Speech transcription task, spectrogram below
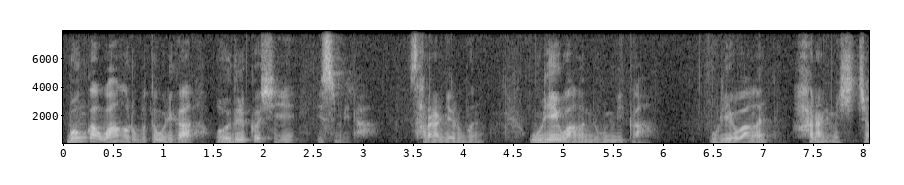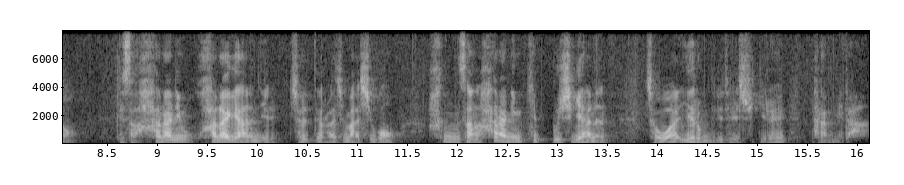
뭔가 왕으로부터 우리가 얻을 것이 있습니다. 사랑하는 여러분, 우리의 왕은 누굽니까? 우리의 왕은 하나님이시죠. 그래서 하나님 화나게 하는 일 절대로 하지 마시고 항상 하나님 기쁘시게 하는 저와 여러분들이 될 수 있기를 바랍니다.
